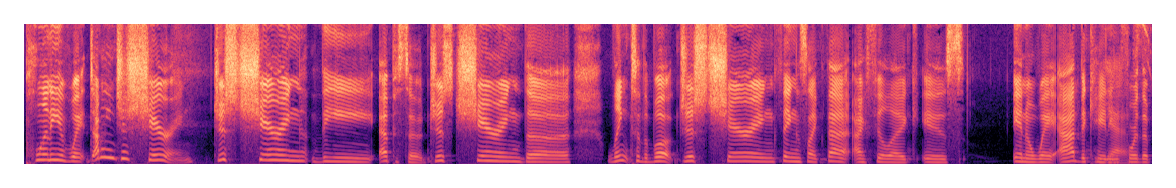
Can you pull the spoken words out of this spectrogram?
plenty of ways. I mean, just sharing, just sharing the episode, just sharing the link to the book, just sharing things like that. I feel like is in a way advocating for the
